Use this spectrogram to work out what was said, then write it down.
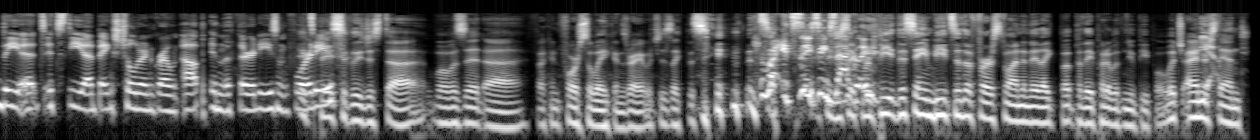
the it's, it's the uh, Banks children grown up in the 30s and 40s. It's basically just uh, what was it? Uh, fucking Force Awakens, right? Which is like the same. It's right, like- it's, it's they just like exactly. repeat the same beats of the first one, and they like, but but they put it with new people, which I understand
